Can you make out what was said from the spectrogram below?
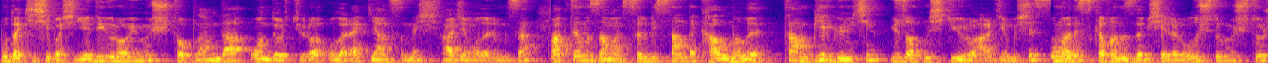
Bu da kişi başı 7 euroymuş. Toplamda 14 euro olarak yansımış harcamalarımıza. Baktığımız zaman Sırbistan'da kalmalı tam bir gün için 162 euro harcamışız. Umarız kafanızda bir şeyler oluşturmuştur.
